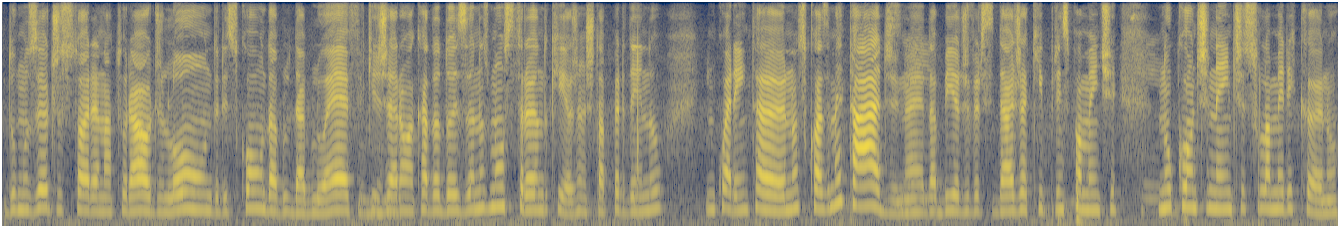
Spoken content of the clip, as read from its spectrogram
do Museu de História Natural de Londres com o WWF, uhum. que geram a cada dois anos, mostrando que a gente está perdendo em 40 anos quase metade né, da biodiversidade aqui, principalmente Sim. no continente sul-americano.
